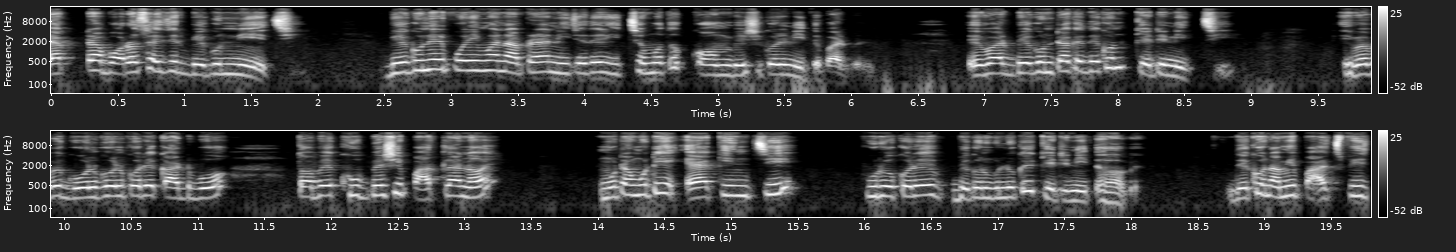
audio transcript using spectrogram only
একটা বড় সাইজের বেগুন নিয়েছি। বেগুনের পরিমাণ আপনারা নিজেদের ইচ্ছে মতো কম বেশি করে নিতে পারবেন। এবার বেগুনটাকে দেখুন কেটে নিচ্ছি। এভাবে গোল গোল করে কাটবো। তবে খুব বেশি পাতলা নয়। মোটামুটি এক ইঞ্চি পুরো করে বেগুনগুলোকে কেটে নিতে হবে। দেখুন, আমি পাঁচ পিস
